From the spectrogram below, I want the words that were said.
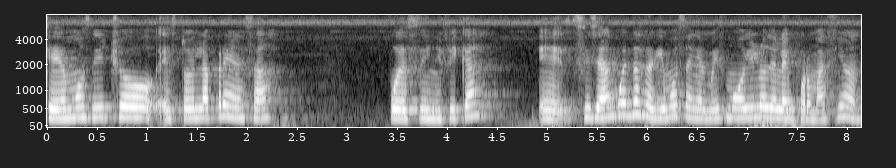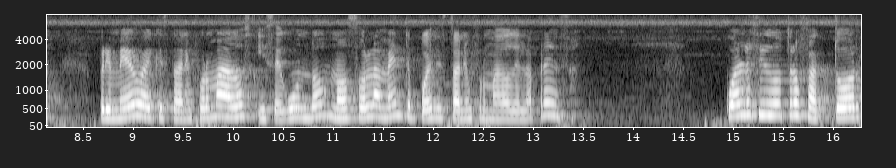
que hemos dicho esto en la prensa, pues significa, eh, si se dan cuenta, seguimos en el mismo hilo de la información. Primero hay que estar informados y segundo, no solamente puedes estar informado de la prensa. ¿Cuál ha sido otro factor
